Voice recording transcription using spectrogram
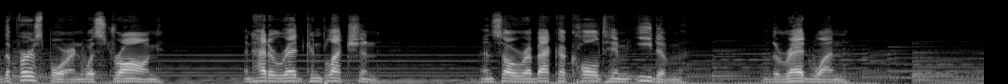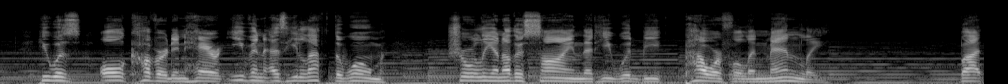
The firstborn was strong and had a red complexion, and so Rebecca called him Edom, the Red One. He was all covered in hair even as he left the womb, surely another sign that he would be powerful and manly. But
